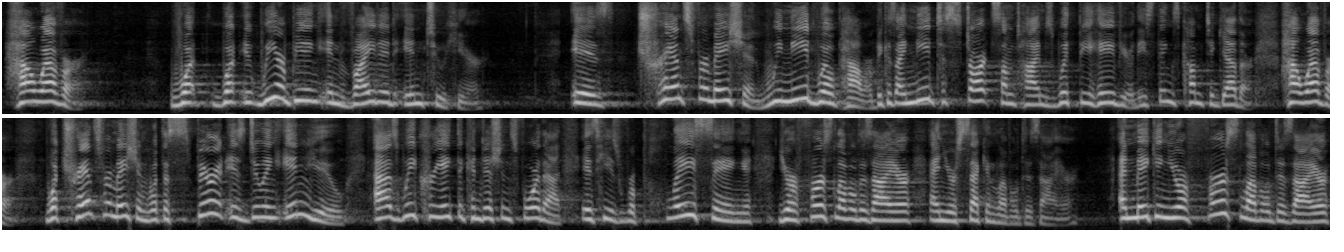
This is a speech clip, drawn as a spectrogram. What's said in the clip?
However, what, what we are being invited into here is transformation. We need willpower because I need to start sometimes with behavior. These things come together. However, what transformation, what the Spirit is doing in you as we create the conditions for that, is He's replacing your first level desire and your second level desire and making your first level desire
